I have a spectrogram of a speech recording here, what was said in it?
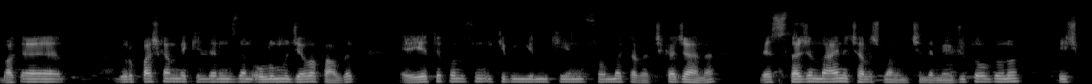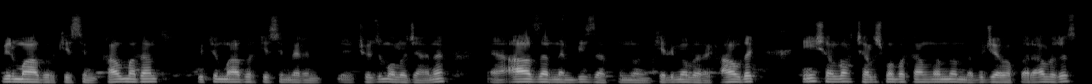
Bak e, grup başkan vekillerimizden olumlu cevap aldık. EYT konusunun 2022 yılının sonuna kadar çıkacağını ve stajın da aynı çalışmanın içinde mevcut olduğunu, hiçbir mağdur kesim kalmadan bütün mağdur kesimlerin e, çözüm olacağını e, ağızlarından bizzat bunun kelime olarak aldık. İnşallah Çalışma Bakanlığı'ndan da bu cevapları alırız.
